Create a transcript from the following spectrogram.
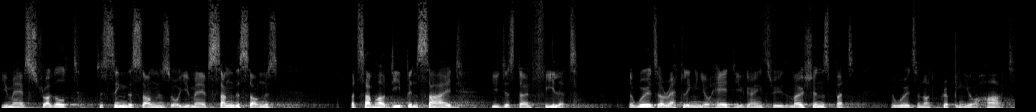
You may have struggled to sing the songs, or you may have sung the songs, but somehow deep inside, you just don't feel it. The words are rattling in your head, you're going through the motions, but the words are not gripping your heart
